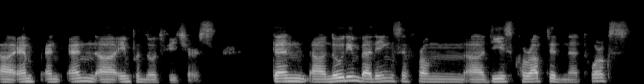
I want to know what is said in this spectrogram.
uh, and, and, uh, input node features. Then uh, node embeddings from uh, these corrupted networks,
